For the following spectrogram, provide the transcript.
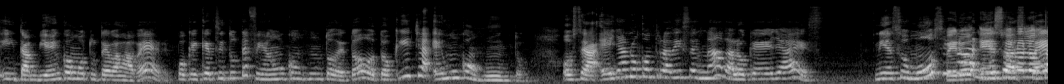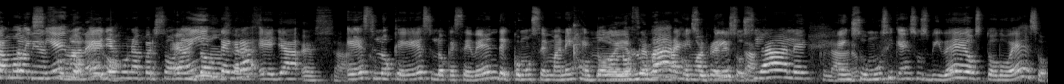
y, y también cómo tú te vas a ver. Porque que si tú te fijas en un conjunto de todo, Toquicha es un conjunto. O sea, ella no contradice en nada lo que ella es. Ni en su música, Pero ni en eso su no lo aspecto, estamos ni en su diciendo. Ella es una persona Entonces, íntegra, ella exacto. es lo que es, lo que se vende, cómo se maneja en todos los lugares, en sus redes sociales, Claro. en su música, en sus videos, todo eso.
